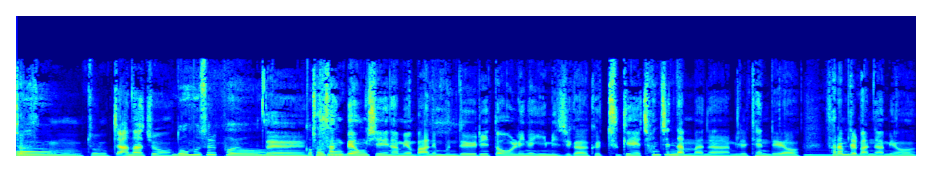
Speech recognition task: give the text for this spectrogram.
좀, 어, 음, 좀 짠하죠. 너무 슬퍼요. 네. 그러니까 천상병 시인 하면 많은 분들이 떠올리는 이미지가 그 특유의 천진난만함일 텐데요. 음. 사람들 만나면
